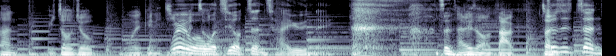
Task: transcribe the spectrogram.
那宇宙就不会给你机会。我以为我只有正财运呢，正财运怎么打？就是正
